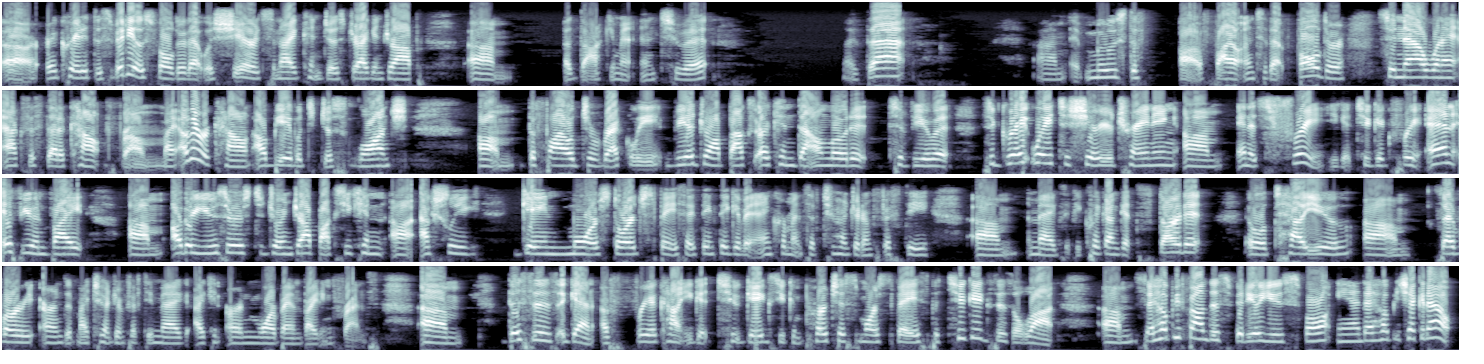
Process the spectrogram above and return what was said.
uh, I created this videos folder that was shared, so now I can just drag and drop um, a document into it, like that. Um, it moves the uh, file into that folder. So now when I access that account from my other account, I'll be able to just launch um, the file directly via Dropbox or I can download it to view it. It's a great way to share your training um, and it's free. You get 2 gig free. And if you invite um, other users to join Dropbox, you can uh, actually gain more storage space. I think they give it increments of 250 um, megs. If you click on Get Started, it will tell you um, so I've already earned my 250 meg I can earn more by inviting friends. Um, this is again a free account. You get 2 gigs. You can purchase more space but 2 gigs is a lot. Um, so I hope you found this video useful and I hope you check it out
